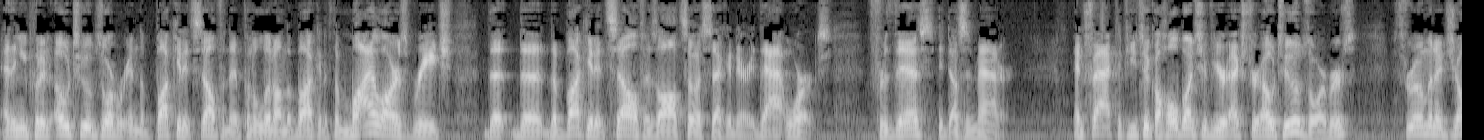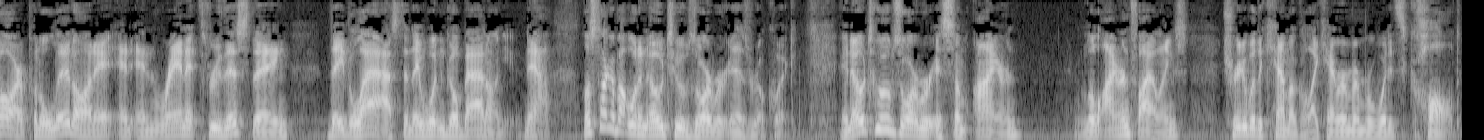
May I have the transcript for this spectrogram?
and then you put an O2 absorber in the bucket itself, and then put a lid on the bucket. If the mylar is breached, the, the, the bucket itself is also a secondary. That works. For this, it doesn't matter. In fact, if you took a whole bunch of your extra O2 absorbers, threw them in a jar, put a lid on it, and, and ran it through this thing, they'd last and they wouldn't go bad on you. Now, let's talk about what an O2 absorber is real quick. An O2 absorber is some iron, little iron filings, treated with a chemical. I can't remember what it's called.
